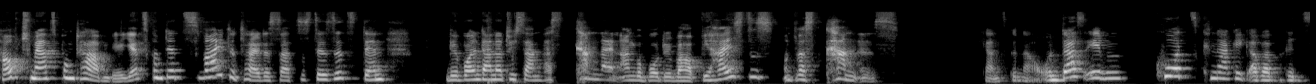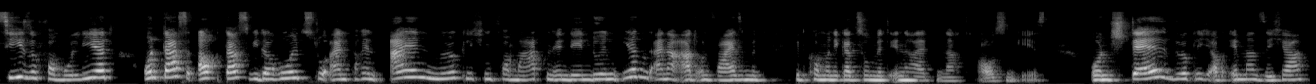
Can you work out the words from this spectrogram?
Hauptschmerzpunkt haben wir. Jetzt kommt der zweite Teil des Satzes, der sitzt, denn wir wollen da natürlich sagen, was kann dein Angebot überhaupt? Wie heißt es und was kann es? Ganz genau. Und das eben kurz, knackig, aber präzise formuliert. Und das, auch das wiederholst du einfach in allen möglichen Formaten, in denen du in irgendeiner Art und Weise mit, mit Kommunikation, mit Inhalten nach draußen gehst. Und stell wirklich auch immer sicher,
